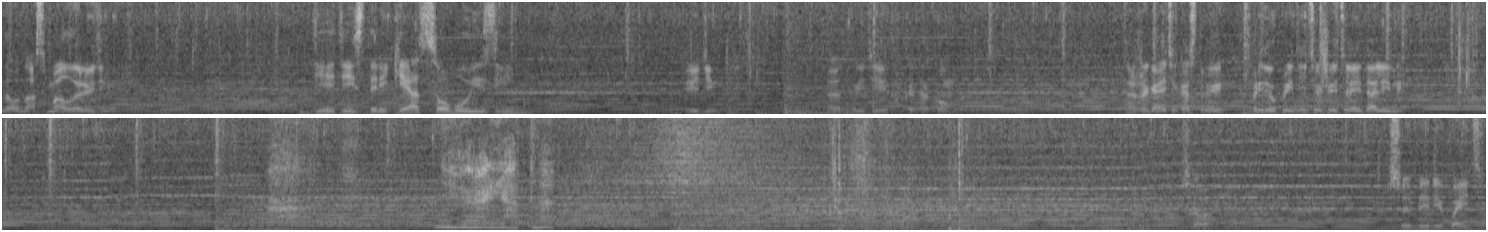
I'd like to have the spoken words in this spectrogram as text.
Но у нас мало людей. Дети и старики особо уязвимы. Иди. Отведи их в катакомбы. Зажигайте костры. Предупредите жителей долины. Невероятно. Софья, собери бойцов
